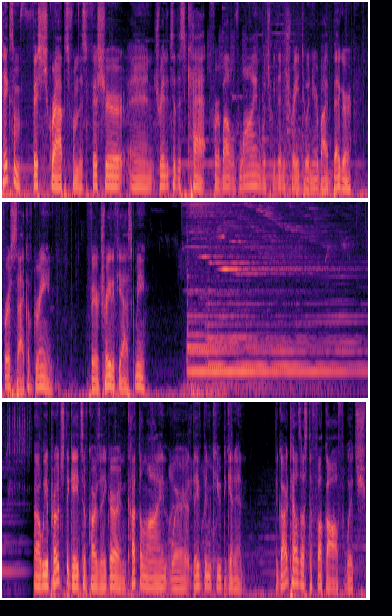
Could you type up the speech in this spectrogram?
Take some fish scraps from this fisher and trade it to this cat for a bottle of wine, which we then trade to a nearby beggar for a sack of grain. Fair trade, if you ask me. Uh, we approach the gates of Karzakar and cut the line where they've been queued to get in. The guard tells us to fuck off, which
